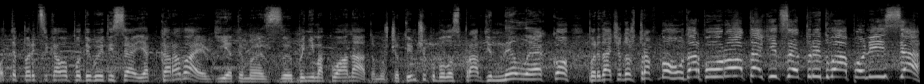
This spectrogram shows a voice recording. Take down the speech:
От тепер цікаво подивитися, як Караваєв діятиме з Бені Макуана, тому що Тимчику було справді нелегко. Передача до штрафного, удар по воротах. І це 3-2 Полісся.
